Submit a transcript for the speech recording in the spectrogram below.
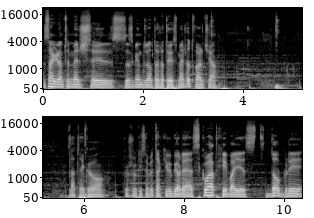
Zagram ten mecz y, ze względu na to, że to jest mecz otwarcia. Dlatego koszulki sobie taki wybiorę. Skład chyba jest dobry.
